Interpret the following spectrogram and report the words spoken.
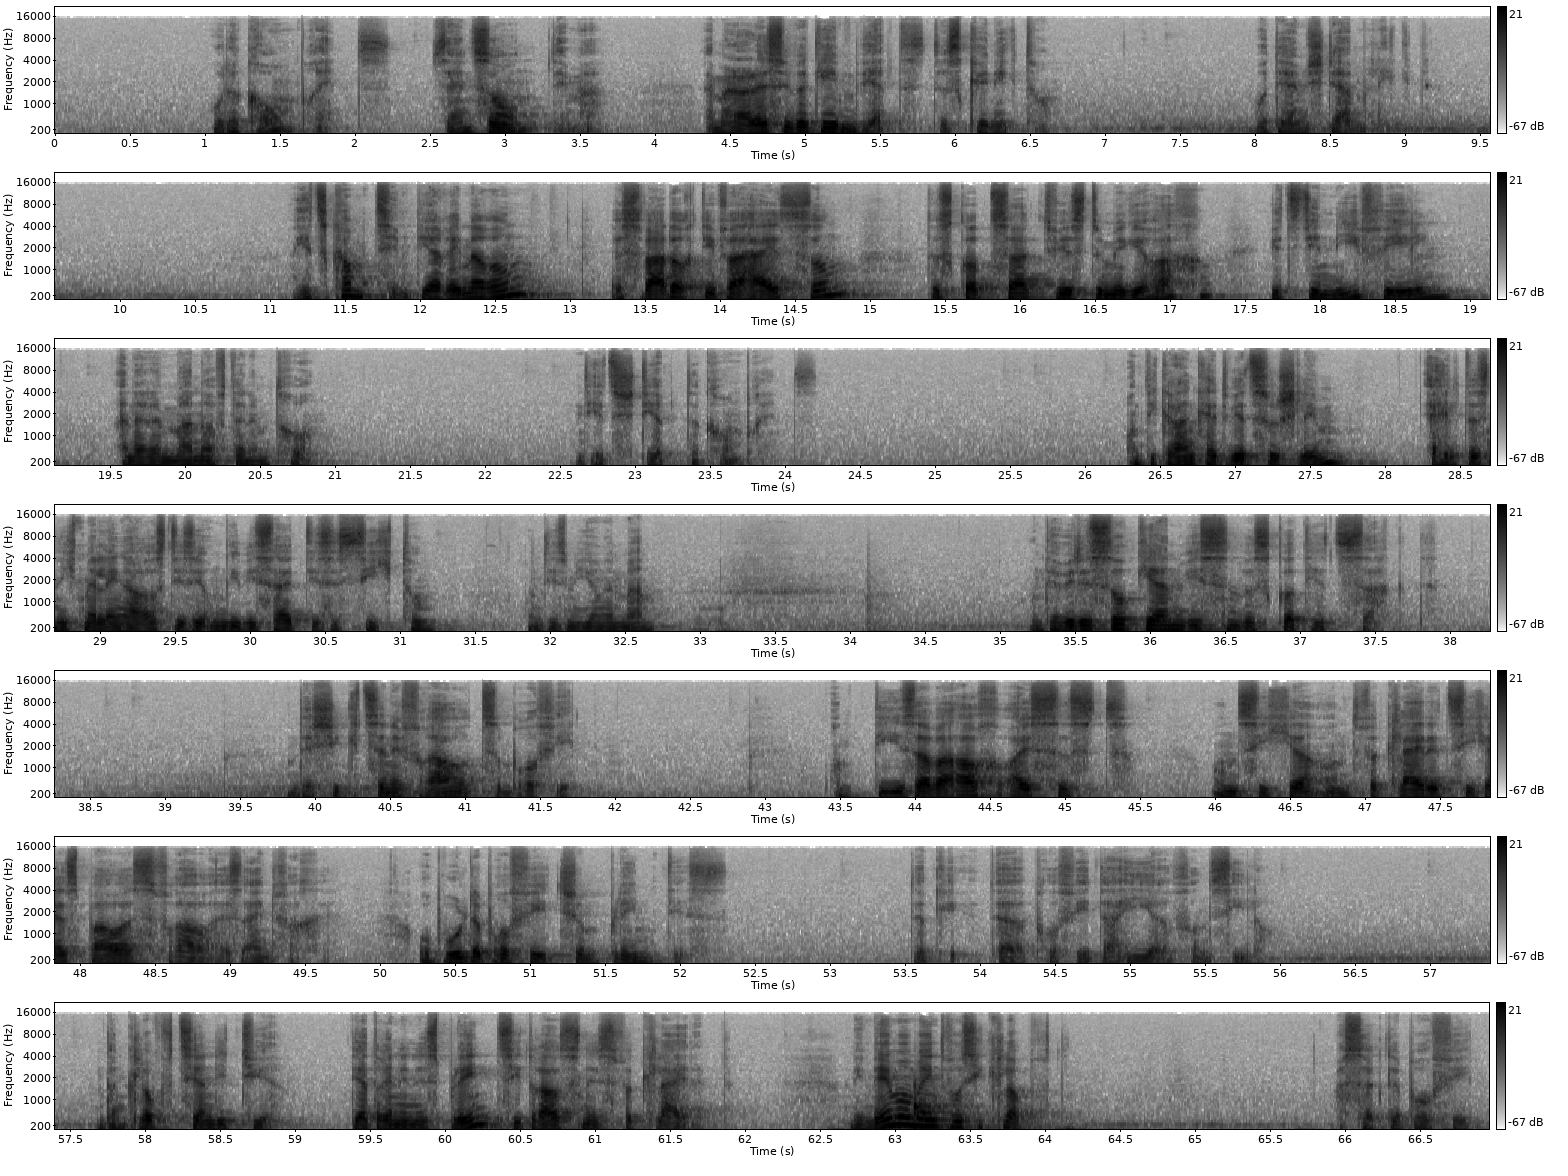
wo der Kronprinz, sein Sohn, dem er einmal alles übergeben wird, das Königtum, wo der im Sterben liegt. Und jetzt kommt ihm die Erinnerung, es war doch die Verheißung, dass Gott sagt, wirst du mir gehorchen, wird es dir nie fehlen an einem Mann auf deinem Thron. Und jetzt stirbt der Kronprinz. Und die Krankheit wird so schlimm, er hält das nicht mehr länger aus, diese Ungewissheit, dieses Sichtum von diesem jungen Mann. Und er würde so gern wissen, was Gott jetzt sagt. Und er schickt seine Frau zum Propheten. Und die ist aber auch äußerst unsicher und verkleidet sich als Bauersfrau, als einfache, obwohl der Prophet schon blind ist, der, der Prophet Ahia von Silo. Und dann klopft sie an die Tür. Der drinnen ist blind, sie draußen ist verkleidet. Und in dem Moment, wo sie klopft, was sagt der Prophet?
